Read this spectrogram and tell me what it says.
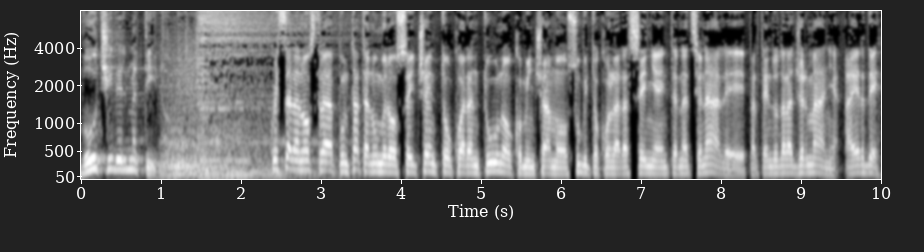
Voci del mattino. Questa è la nostra puntata numero 641. Cominciamo subito con la rassegna internazionale, partendo dalla Germania, ARD.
